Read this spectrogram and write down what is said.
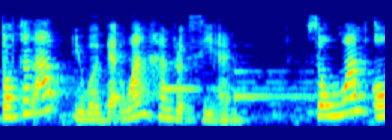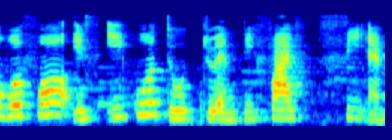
total up, you will get 100 cm. So 1 over 4 is equal to 25 cm.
